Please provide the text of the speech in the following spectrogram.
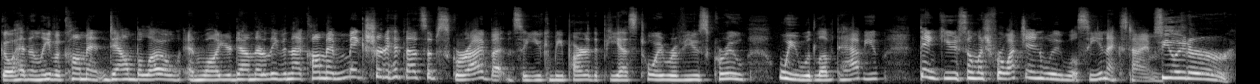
Go ahead and leave a comment down below, and while you're down there leaving that comment, make sure to hit that subscribe button so you can be part of the PS Toy Reviews crew. We would love to have you. Thank you so much for watching. We will see you next time. See you later.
